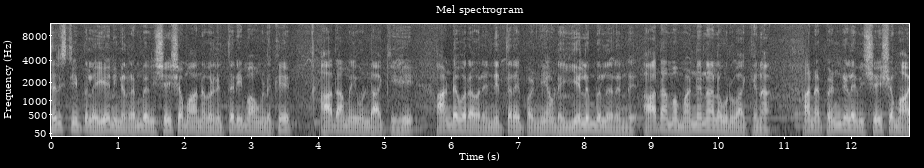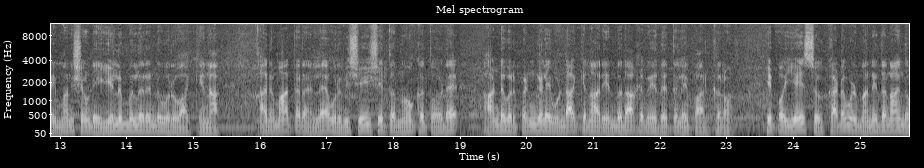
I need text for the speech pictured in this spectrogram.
சிருஷ்டிப்பிலேயே நீங்கள் ரொம்ப விசேஷமானவர்கள். தெரியுமா அவங்களுக்கு ஆதாமை உண்டாக்கி ஆண்டவர் அவரை நித்திரை பண்ணி அவருடைய எலும்பிலிருந்து ஆதாம மண்ணினால் உருவாக்கினார். ஆனால் பெண்களை விசேஷமாய் மனுஷனுடைய எலும்பிலிருந்து உருவாக்கினார். அது மாத்திரம் இல்லை ஒரு விசேஷித்த நோக்கத்தோடு ஆண்டவர் பெண்களை உண்டாக்கினார் என்பதாக வேதத்தில் பார்க்கிறோம். இப்போ இயேசு கடவுள் மனிதனாக இந்த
